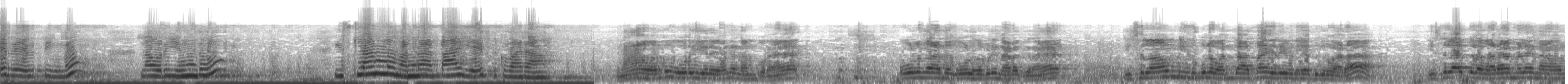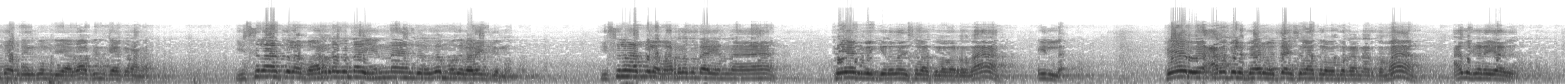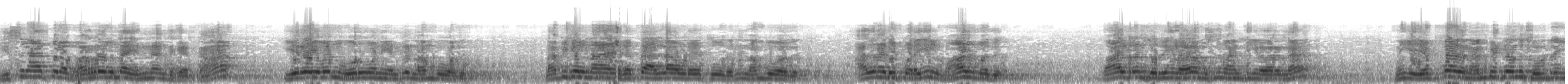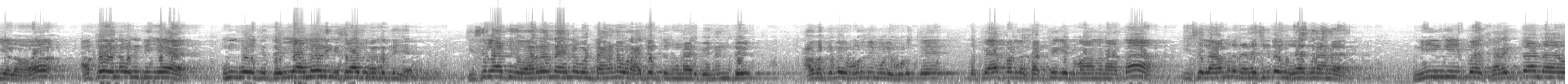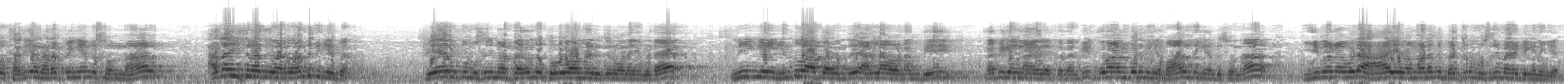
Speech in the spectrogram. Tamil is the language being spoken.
பேர் ரேவதிங்க நான் ஒரு இந்து. இஸ்லாம்ல வந்தாட்டா ஏத்துக்குவாரா? நான் வந்து ஒரு இறைவனை நம்புறேன். ஒழுங்கா அந்த கொள்கைப்படி நடக்கிறேன். இஸ்லாம் இதுக்குள்ள வந்தா தான் இறைவன் ஏத்துக்குவாரா? இஸ்லாத்துல வராமலே நான் வந்து அப்படி இருக்க முடியாதா அப்படின்னு கேக்குறாங்க. இஸ்லாத்துல வர்றதுன்னா என்னங்கிறத முதல் விளைவிக்கணும் இஸ்லாத்துல வர்றதுன்னா என்ன? பேர் வைக்கிறதா இஸ்லாத்துல வர்றதா? இல்ல. பேர் அரபில பேர் வச்சா இஸ்லாத்துல வந்துடுறான்னு அர்த்தமா? அது கிடையாது. இஸ்லாத்துல வர்றதுன்னா என்னன்னு கேட்டா இறைவன் ஒருவன் என்று நம்புவது. நபிகள் நாயகத்தை அல்லாவுடைய தூதர்னு நம்புவது. அதன் அடிப்படையில் வாழ்வது. வாழ்றேன்னு சொல்றீங்களா? முஸ்லீம் ஆண்டிங்களா வேற என்ன? நீங்க எப்ப அதை நம்பிட்டோன்னு சொல்றீங்களோ அப்ப என்ன பண்ணிட்டீங்க? உங்களுக்கு தெரியாம நீங்க இஸ்லாத்துக்கு வந்துட்டீங்க. இஸ்லாத்துக்கு வர்றதா என்ன பண்ணிட்டாங்கன்னா ஒரு அஜத்துக்கு முன்னாடி போய் நின்று அவர்கிட்ட போய் உறுதிமொழி கொடுத்து இந்த பேப்பர்ல சர்டிபிகேட் வாங்கினா தான் இஸ்லாம்னு நினைச்சுக்கிட்டு அவங்க கேட்கறாங்க நீங்க இப்ப கரெக்டா சரியா நடப்பீங்கன்னு சொன்னால் அதான் இஸ்லாத்துக்கு வர்ற வந்துட்டீங்க இப்ப. பேருக்கு முஸ்லீமா பிறந்து துருவாம இருக்கிறவனை விட நீங்கள் இந்துவா பிறந்து அல்லாவை நம்பி நபிகள் நாயகத்தை நம்பி குரான் படி நீங்க வாழ்ந்தீங்க என்று சொன்னா இவனை விட ஆயிரம் மடங்கு பெற்று முஸ்லீம் ஆயிட்டீங்க நீங்க.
